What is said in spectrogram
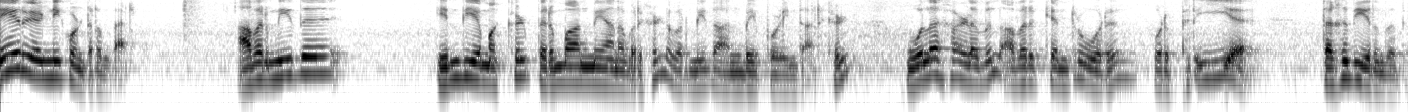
நேரு எண்ணிக்கொண்டிருந்தார். அவர் மீது இந்திய மக்கள் பெரும்பான்மையானவர்கள் அவர் மீது அன்பை பொழிந்தார்கள். உலக அளவில் அவருக்கென்று ஒரு ஒரு பெரிய தகுதி இருந்தது.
